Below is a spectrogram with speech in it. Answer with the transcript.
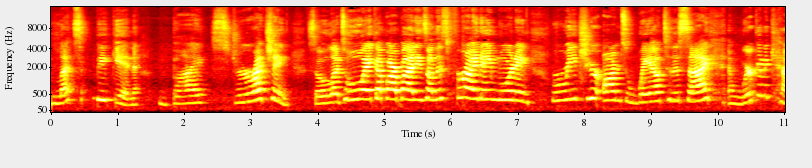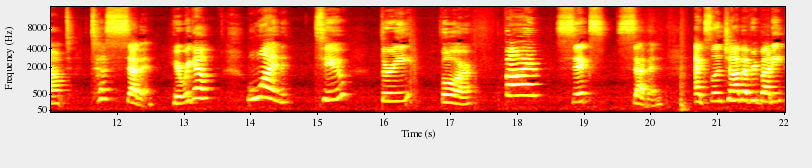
Let's begin by stretching. So let's wake up our bodies on this Friday morning. Reach your arms way out to the side, and we're going to count to seven. Here we go. One, two, three, four, five, six, seven. Excellent job, everybody.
